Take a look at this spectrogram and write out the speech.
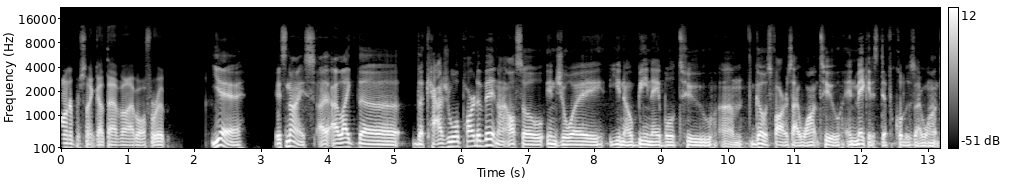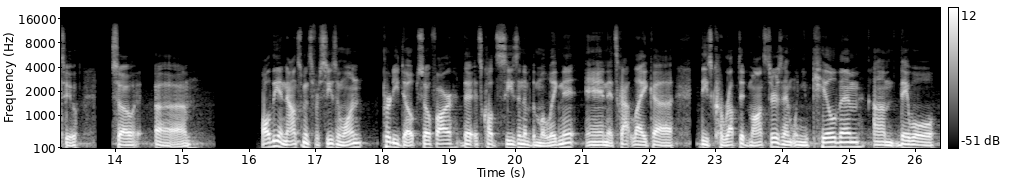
Hundred percent got that vibe off of it. yeah, it's nice. I, I like the the casual part of it, and I also enjoy you know being able to um, go as far as I want to and make it as difficult as I want to. So um all the announcements for season one pretty dope so far. It's called Season of the Malignant, and it's got like uh, these corrupted monsters, and when you kill them, um, they will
